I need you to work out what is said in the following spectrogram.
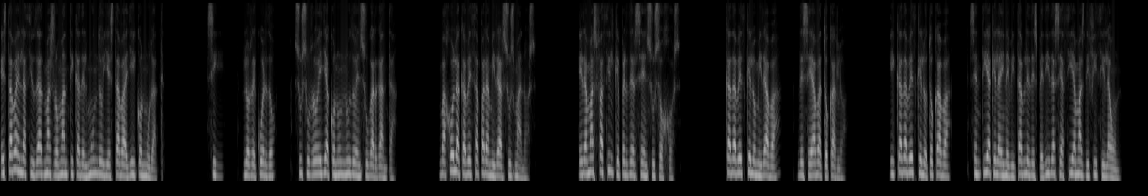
Estaba en la ciudad más romántica del mundo y estaba allí con Murat. Sí, lo recuerdo, susurró ella con un nudo en su garganta. Bajó la cabeza para mirar sus manos. Era más fácil que perderse en sus ojos. Cada vez que lo miraba, deseaba tocarlo. Y cada vez que lo tocaba, sentía que la inevitable despedida se hacía más difícil aún.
